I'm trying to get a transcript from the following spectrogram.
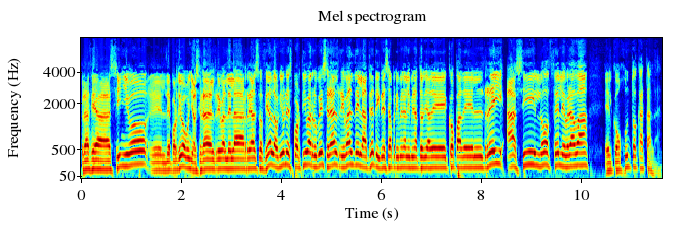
Gracias, Íñigo. El Deportivo Buñol será el rival de la Real Sociedad. La Unión Esportiva Rubén será el rival del Atlético en esa primera eliminatoria de Copa del Rey. Así lo celebraba el conjunto catalán.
